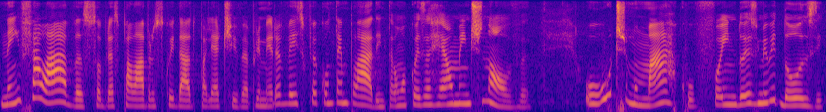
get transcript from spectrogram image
nem falava sobre as palavras cuidado paliativo. É a primeira vez que foi contemplada, então é uma coisa realmente nova. O último marco foi em 2012,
